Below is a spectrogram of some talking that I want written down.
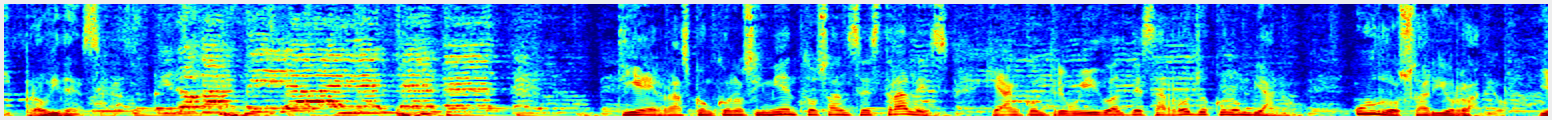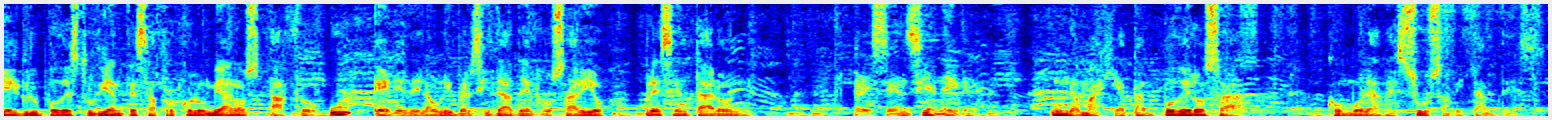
y Providencia. Tierras con conocimientos ancestrales que han contribuido al desarrollo colombiano. U Rosario Radio y el grupo de estudiantes afrocolombianos Afro UR de la Universidad del Rosario presentaron Presencia Negra una magia tan poderosa como la de sus habitantes.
